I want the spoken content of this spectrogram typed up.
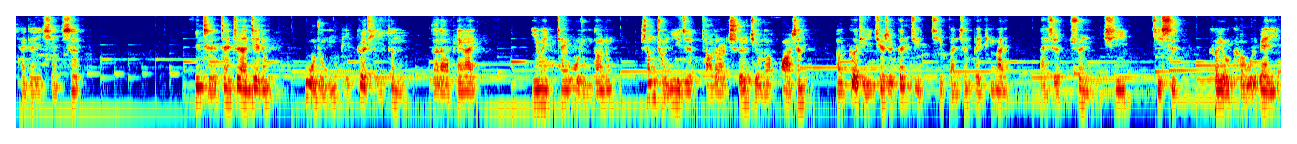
才得以显示。因此，在自然界中。物种比个体更得到偏爱，因为在物种当中，生存意志找到了持久的化身，而个体却是根据其本身被评判的，乃是瞬息即逝、可有可无的变异。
